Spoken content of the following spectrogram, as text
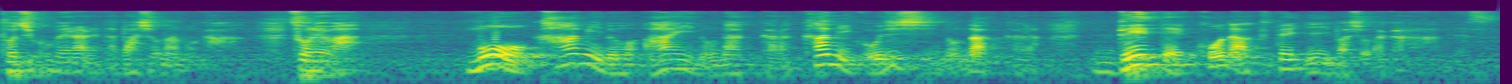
閉じ込められた場所なのか。それはもう神の愛の中から神ご自身の中から出てこなくていい場所だからなんです。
